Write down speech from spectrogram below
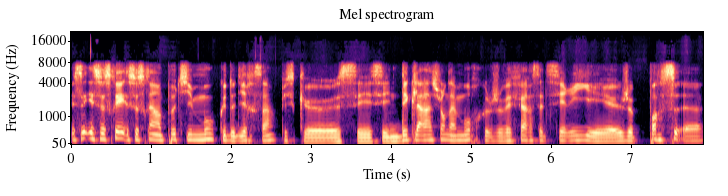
Et, ce, serait, ce serait un petit mot que de dire ça, puisque c'est une déclaration d'amour que je vais faire à cette série et je pense euh,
